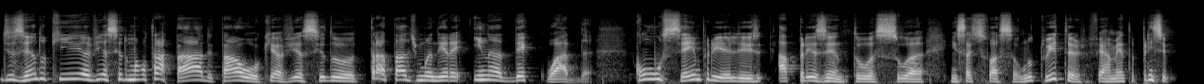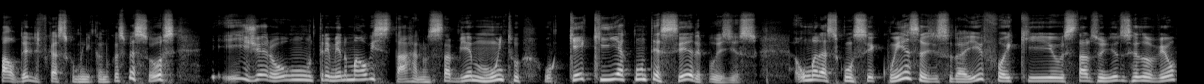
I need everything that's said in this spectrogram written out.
dizendo que havia sido maltratado e tal, ou que havia sido tratado de maneira inadequada como sempre, ele apresentou a sua insatisfação no Twitter, ferramenta principal dele de ficar se comunicando com as pessoas, e gerou um tremendo mal-estar. Não sabia muito o que, que ia acontecer depois disso. Uma das consequências disso daí foi que os Estados Unidos resolveu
